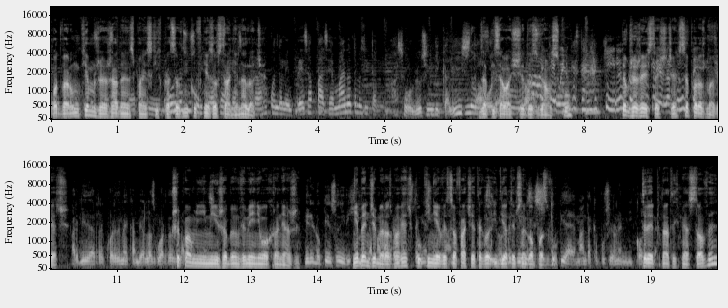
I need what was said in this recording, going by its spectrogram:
Pod warunkiem, że żaden z pańskich pracowników nie zostanie na lodzie. Zapisałaś się do związku? Dobrze, że jesteście. Chcę porozmawiać. Przypomnij mi, żebym wymienił ochroniarzy. Nie będziemy rozmawiać, póki nie wycofacie tego idiotycznego pozwu. Tryb natychmiastowy?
